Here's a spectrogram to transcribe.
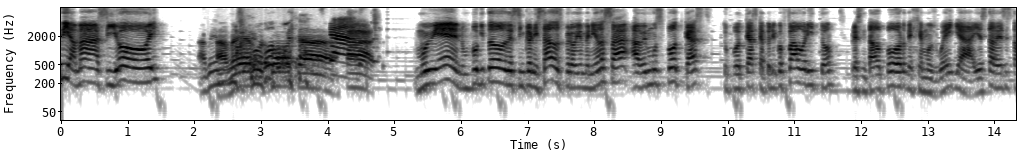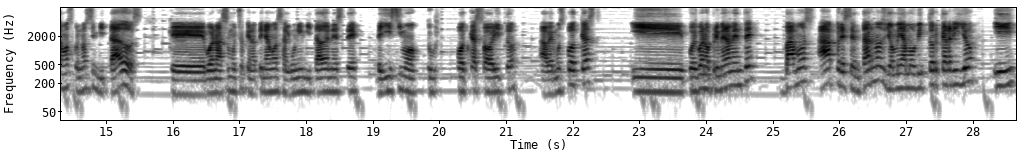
día más y hoy. Habemos podcast. Muy bien, un poquito desincronizados, pero bienvenidos a Habemos Podcast, tu podcast católico favorito, presentado por Dejemos Huella. Y esta vez estamos con unos invitados que, bueno, hace mucho que no teníamos algún invitado en este bellísimo tu podcast favorito, Habemos Podcast. Y pues bueno, primeramente vamos a presentarnos. Yo me llamo Víctor Carrillo y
